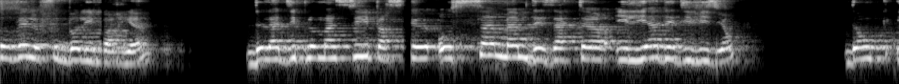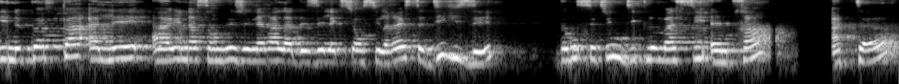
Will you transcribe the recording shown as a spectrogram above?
sauver le football ivoirien. De la diplomatie parce qu'au sein même des acteurs, il y a des divisions donc, ils ne peuvent pas aller à une assemblée générale, à des élections s'ils restent divisés. Donc, c'est une diplomatie intra-acteur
